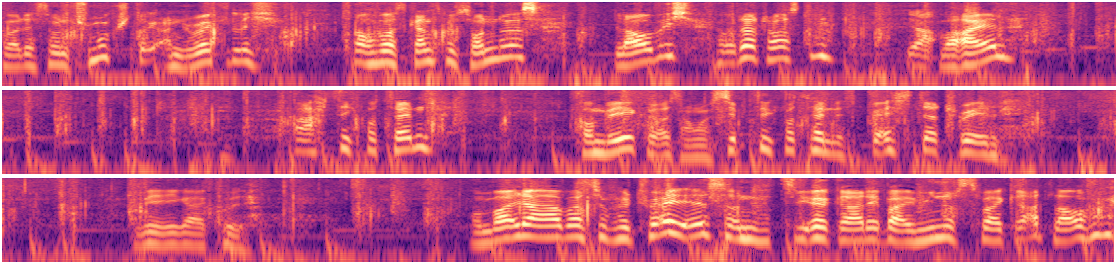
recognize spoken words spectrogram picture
weil das so ein Schmuckstück an wirklich auch was ganz Besonderes, glaube ich, oder Thorsten? Ja. Weil 80% vom Weg, oder sagen wir 70% ist bester Trail. Mega cool. Und weil da aber so viel Trail ist und jetzt wir gerade bei minus 2 Grad laufen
